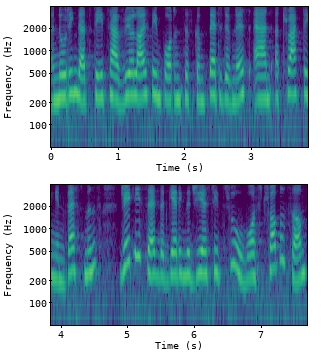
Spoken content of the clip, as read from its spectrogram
And noting that states have realized the importance of competitiveness and attracting investments, Jaitley said that getting the GST through was troublesome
